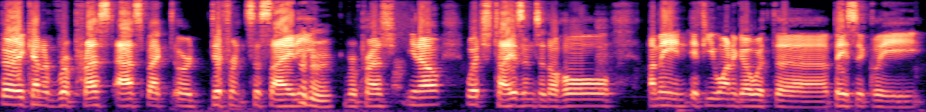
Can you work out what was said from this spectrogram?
very kind of repressed aspect or different society Mhm. repressed, you know, which ties into the whole. I mean, if you want to go with the basically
